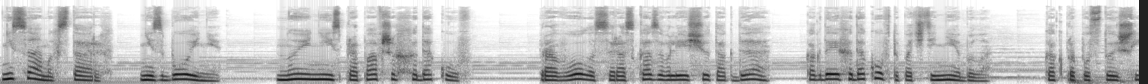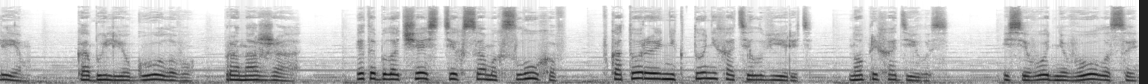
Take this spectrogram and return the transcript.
не самых старых, не с бойни, но и не из пропавших ходаков. Про волосы рассказывали еще тогда, когда и ходаков-то почти не было. как про пустой шлем, кобылью голову, про ножа. Это была часть тех самых слухов, в которые никто не хотел верить, но приходилось. И сегодня волосы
